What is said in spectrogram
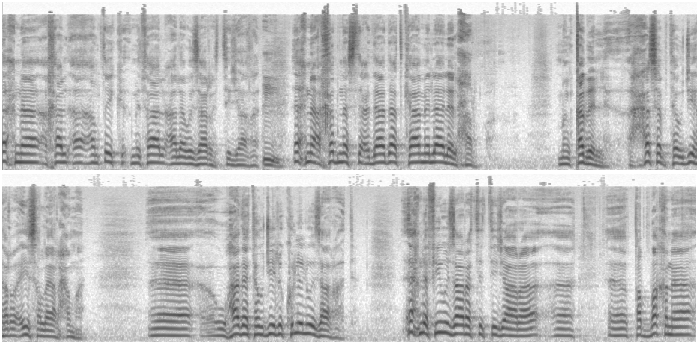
إحنا خل انطيك مثال على وزارة التجارة. م. إحنا اخذنا استعدادات كاملة للحرب من قبل حسب توجيه الرئيس الله يرحمه. آه وهذا توجيه لكل الوزارات. إحنا في وزارة التجارة آه آه طبقنا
